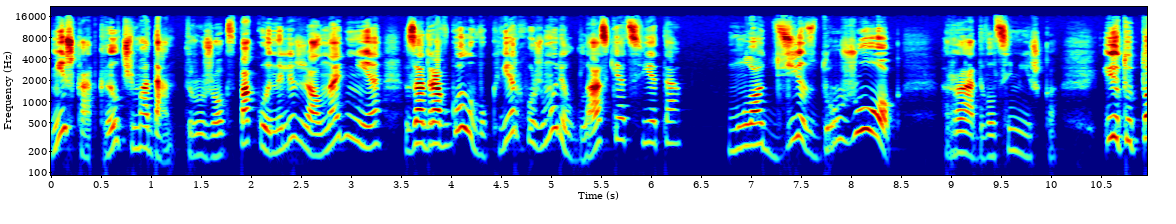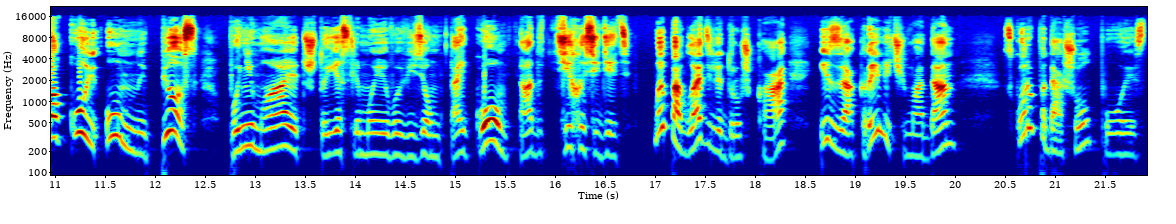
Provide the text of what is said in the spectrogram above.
Мишка открыл чемодан. Дружок спокойно лежал на дне, задрав голову кверху, жмурил глазки от света. «Молодец, дружок!» – радовался Мишка. «Это такой умный пес! Понимает, что если мы его везем тайком, надо тихо сидеть!» Мы погладили дружка и закрыли чемодан. Скоро подошел поезд.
